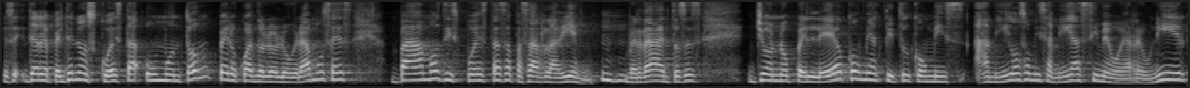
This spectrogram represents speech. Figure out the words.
De repente nos cuesta un montón, pero cuando lo logramos es vamos dispuestas a pasarla bien, ¿verdad? Entonces yo no peleo con mi actitud con mis amigos o mis amigas si me voy a reunir.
